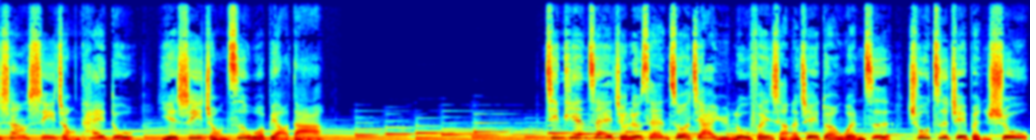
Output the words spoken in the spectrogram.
尚是一种态度，也是一种自我表达。今天在九六三作家语录分享的这段文字，出自这本书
